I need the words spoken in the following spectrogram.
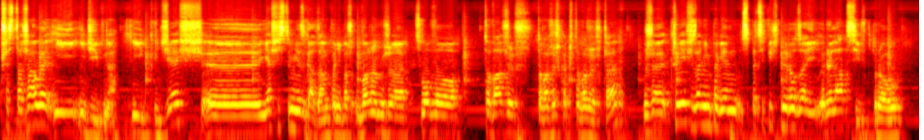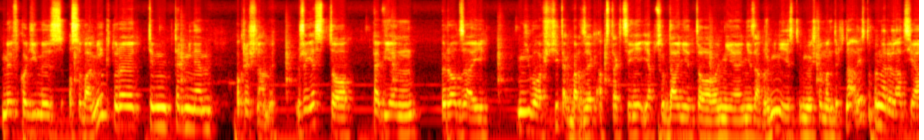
przestarzałe i, i dziwne. I gdzieś yy, ja się z tym nie zgadzam, ponieważ uważam, że słowo towarzysz, towarzyszka czy towarzyszcze, że kryje się za nim pewien specyficzny rodzaj relacji, w którą my wchodzimy z osobami, które tym terminem określamy. Że jest to pewien rodzaj miłości, tak bardzo jak abstrakcyjnie i absurdalnie to nie, nie zabrzmi. Nie jest to miłość romantyczna, ale jest to pewna relacja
